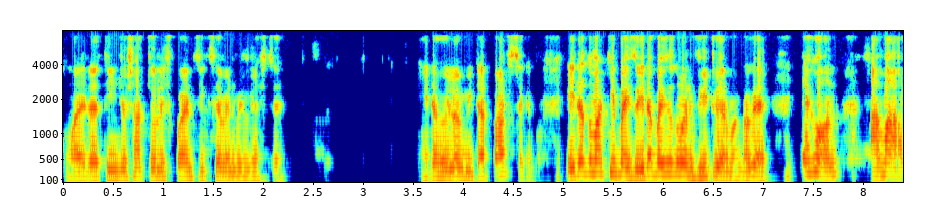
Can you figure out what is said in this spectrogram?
তোমার এটা তিনশো সাতচল্লিশ পয়েন্ট সিক্স সেভেন মিবি আসছে। এটা হইল মিটার পার সেকেন্ড। এটা তোমার কি পাইছো? এটা পাইছো তোমার ভি টু এর মান ওকে এখন, আমার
